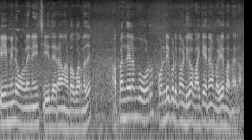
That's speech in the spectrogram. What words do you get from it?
പേയ്മെന്റ് ഓൺലൈനായി ചെയ്ത് തരാമെന്നാണ് കേട്ടോ പറഞ്ഞത്. അപ്പോൾ എന്തായാലും നമുക്ക് ഓർഡർ കൊണ്ടേ കൊടുക്കാൻ വേണ്ടി പോവാം. ബാക്കി ഞാൻ വഴിയും പറഞ്ഞുതരാം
